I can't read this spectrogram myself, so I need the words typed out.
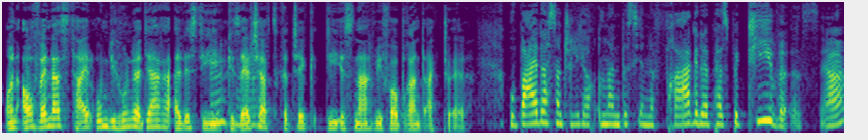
Und auch wenn das Teil um die 100 Jahre alt ist, die Mhm. Gesellschaftskritik, die ist nach wie vor brandaktuell. Wobei das natürlich auch immer ein bisschen eine Frage der Perspektive ist, ja,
